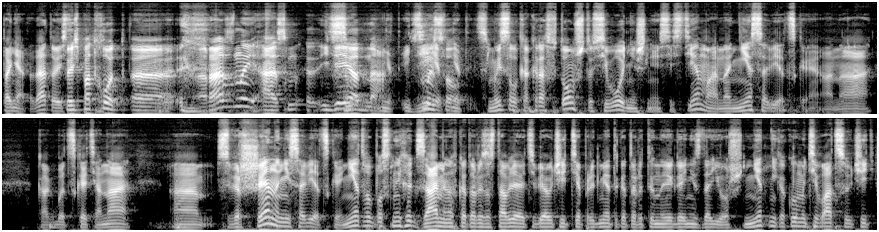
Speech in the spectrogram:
Понятно, да? То есть, То есть подход э, разный, а см- идея См- одна. Нет, идея, Смысл. нет, смысл как раз в том, что сегодняшняя система, она не советская, она, как бы так сказать, она э, совершенно не советская. Нет выпускных экзаменов, которые заставляют тебя учить те предметы, которые ты на ЕГЭ не сдаешь. Нет никакой мотивации учить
